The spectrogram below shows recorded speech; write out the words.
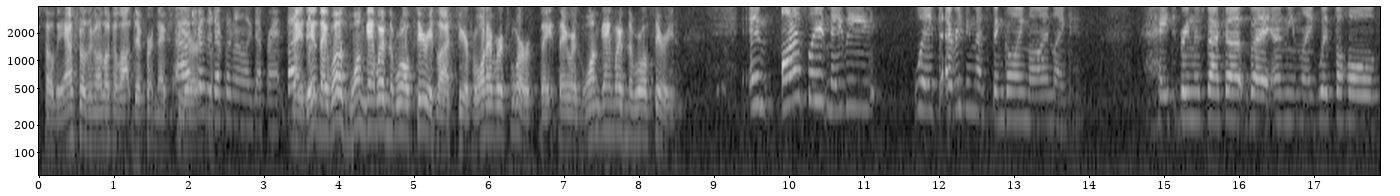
So the Astros are going to look a lot different next year. Astros are definitely going to look different, but they did. They was one game away from the World Series last year. For whatever it's worth, they they were one game away from the World Series. And honestly, maybe with everything that's been going on, like, I hate to bring this back up, but I mean, like, with the whole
